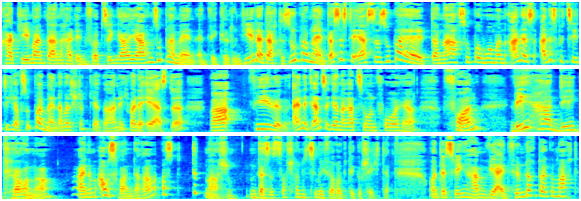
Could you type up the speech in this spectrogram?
hat jemand dann halt in 40er Jahren Superman entwickelt. Und jeder dachte, Superman, das ist der erste Superheld. Danach Superwoman, alles, alles bezieht sich auf Superman. Aber das stimmt ja gar nicht, weil der erste war viele, eine ganze Generation vorher von WHD Körner, einem Auswanderer aus Dithmarschen. Und das ist doch schon eine ziemlich verrückte Geschichte. Und deswegen haben wir einen Film darüber gemacht.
